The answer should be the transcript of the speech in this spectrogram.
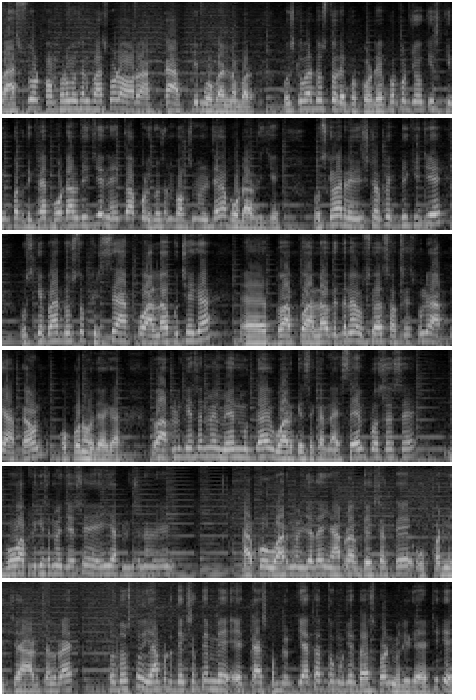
password confirmation password और आपका आपकी मोबाइल नंबर उसके बाद दोस्तों रेफर कोड रेफर कोड जो कि स्क्रीन पर दिख रहा है, वो डाल दीजिए, नहीं तो आपको डिस्क्रिप्शन बॉक्स में मिल जाएगा, वो डाल दीजिए। उसके बाद रजिस्टर पर क्लिक कीजिए। उसके बाद दोस्तों फिर से आपको अलाव पूछेगा तो आपको अलाव दे देना, उसके बाद सक्सेसफुली आपके अकाउंट ओपन हो जाएगा। तो एप्लीकेशन में मेन मुद्दा है वर्क कैसे करना है। सेम प्रोसेस है, वो एप्लीकेशन में जैसे यही एप्लीकेशन में आपको वार मिल जाता है। यहाँ पर आप देख सकते हैं, ऊपर नीचे आर चल रहा है। तो दोस्तों, यहाँ पर देख सकते हैं, मैं एक टास्क कंप्लीट किया था तो मुझे दस पॉइंट मिल गया है, ठीक है?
